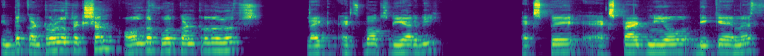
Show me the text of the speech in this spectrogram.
in the controller section, all the four controllers like Xbox DRV, XP, XPad Neo, DKMS,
